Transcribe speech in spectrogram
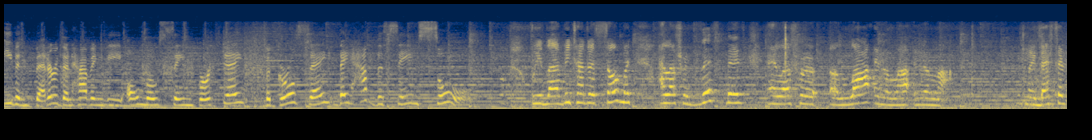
Even better than having the almost same birthday, the girls say they have the same soul. We love each other so much. I love her this big, and I love her a lot and a lot and a lot. My best friend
